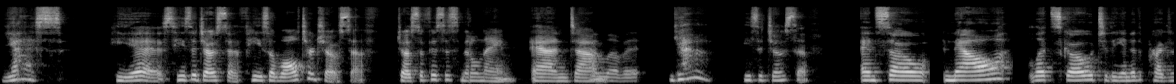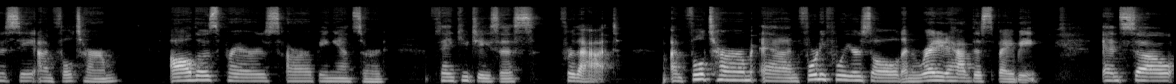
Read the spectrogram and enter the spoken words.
yes, he is. He's a Joseph. He's a Walter Joseph. Joseph is his middle name. And I um, love it. yeah, he's a Joseph. And so now let's go to the end of the pregnancy. I'm full term. All those prayers are being answered. Thank you, Jesus, for that. I'm full term and 44 years old and ready to have this baby. And so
